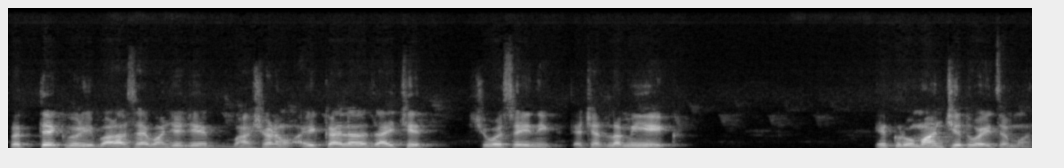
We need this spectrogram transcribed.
प्रत्येक वेळी बाळासाहेबांचे जे भाषण ऐकायला जायचेत शिवसैनिक त्याच्यातला मी एक. एक रोमांचित व्हायचं मन.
